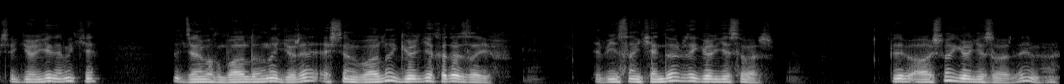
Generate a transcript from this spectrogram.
işte gölge demek ki Cenab-ı Hakk'ın varlığına göre eşyanın varlığı gölge kadar zayıf. E, bir insan kendi var, bir de gölgesi var. Bir de bir ağaç var, gölgesi var değil mi? Ha.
